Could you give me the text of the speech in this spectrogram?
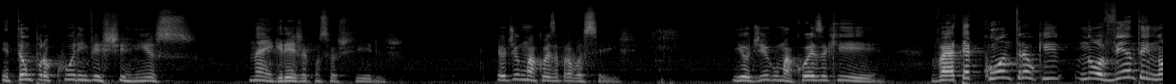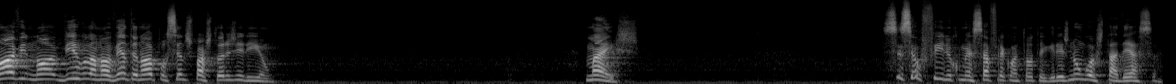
Então procure investir nisso, na igreja com seus filhos. Eu digo uma coisa para vocês, e eu digo uma coisa que vai até contra o que 99,99% ,99 dos pastores diriam. Mas, se seu filho começar a frequentar outra igreja, não gostar dessa,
